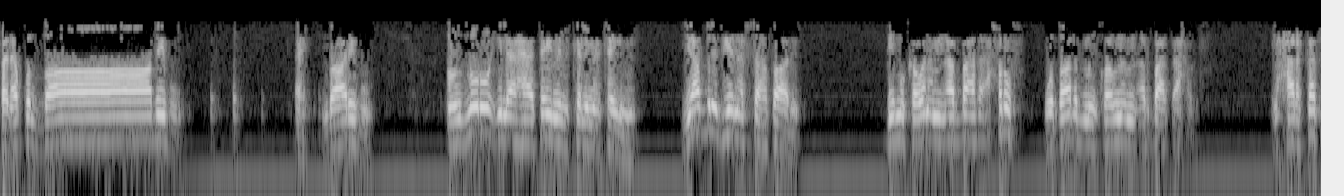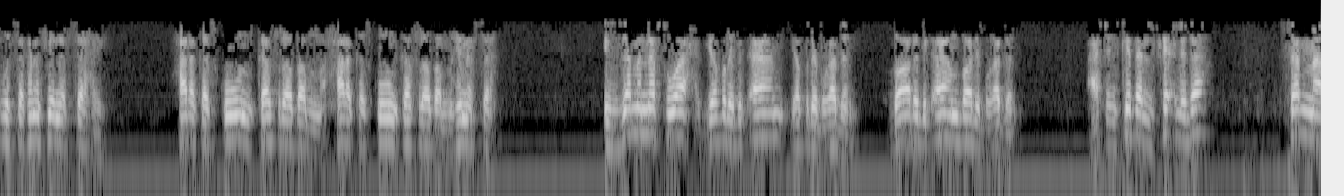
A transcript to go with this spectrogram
فنقول ضارب أي ضارب انظروا إلى هاتين الكلمتين. يضرب هي نفسها ضارب. دي مكونة من أربعة أحرف وضارب مكونة من أربعة أحرف. الحركات والسكنات هي نفسها هي. حركة سكون كسرة ضمة حركة سكون كسرة ضمة هي نفسها. الزمن نفسه واحد. يضرب الآن يضرب غدا. ضارب الآن ضارب غدا. عشان كده الفعل ده سمى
